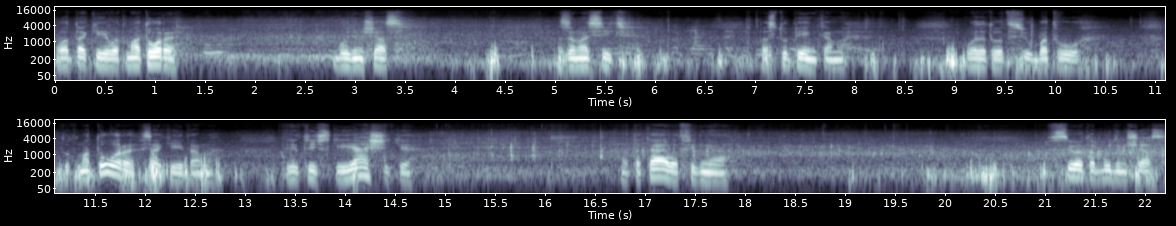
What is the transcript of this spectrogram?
Вот такие вот моторы будем сейчас заносить по ступенькам вот эту вот всю ботву. Тут моторы, всякие там электрические ящики. Вот такая вот фигня. Все это будем сейчас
